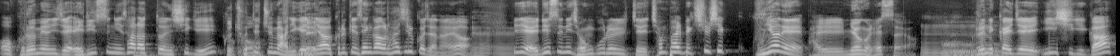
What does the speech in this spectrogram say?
어 그러면 이제 에디슨이 살았던 시기 그 그쵸. 그때쯤이 아니겠냐 그렇게 생각을 하실 거잖아요. 예, 예. 이제 에디슨이 전구를 이제 1879년에 발명을 했어요. 음. 그러니까 이제 이 시기가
